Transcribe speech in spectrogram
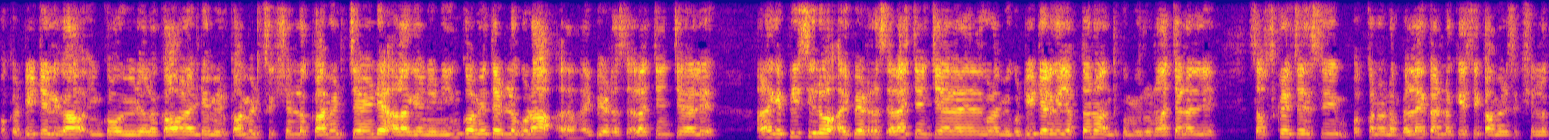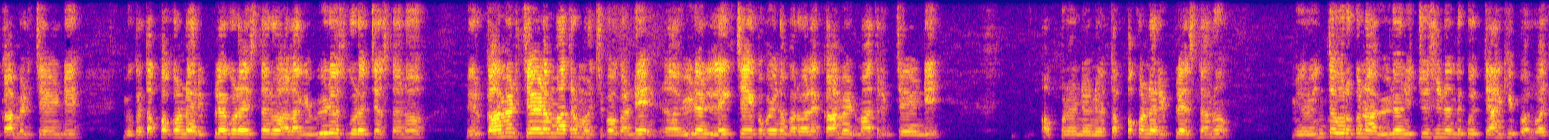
ఒక డీటెయిల్గా ఇంకో వీడియోలో కావాలంటే మీరు కామెంట్ సెక్షన్లో కామెంట్ చేయండి. అలాగే నేను ఇంకో మెథడ్లో కూడా uh, ఐపీ అడ్రస్ ఎలా చేంజ్ చేయాలి అలాగే పీసీలో ఐపీ అడ్రస్ ఎలా చేంజ్ చేయాలి అనేది కూడా మీకు డీటెయిల్గా చెప్తాను. అందుకు మీరు నా ఛానల్ని సబ్స్క్రైబ్ చేసి పక్కన ఉన్న బెల్ ఐకాన్ నొక్కేసి కామెంట్ సెక్షన్లో కామెంట్ చేయండి. మీకు తప్పకుండా రిప్లై కూడా ఇస్తాను. అలాగే వీడియోస్ కూడా చేస్తాను మీరు కామెంట్ చేయడం మాత్రం మర్చిపోకండి. నా వీడియోని లైక్ చేయకపోయినా పర్వాలేదు కామెంట్ మాత్రం చేయండి. అప్పుడు నేను తప్పకుండా రిప్లై ఇస్తాను. మీరు ఇంతవరకు నా వీడియోని చూసినందుకు థ్యాంక్ యూ ఫర్ వాచింగ్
